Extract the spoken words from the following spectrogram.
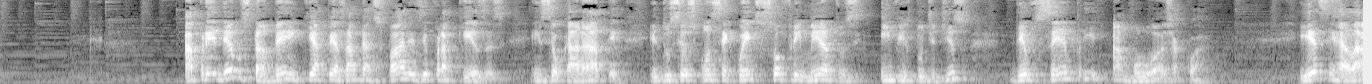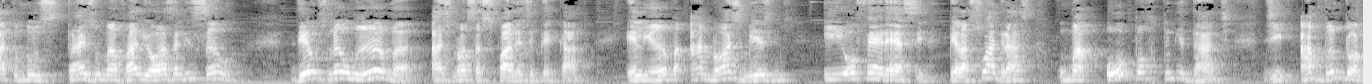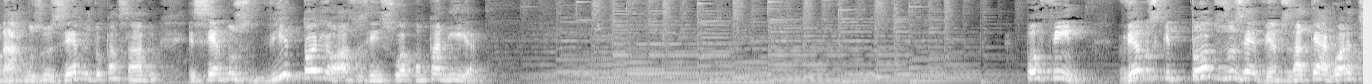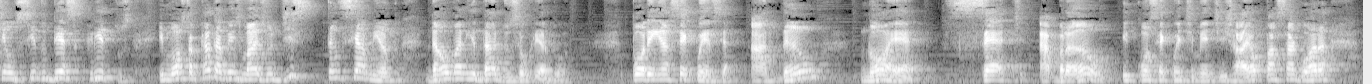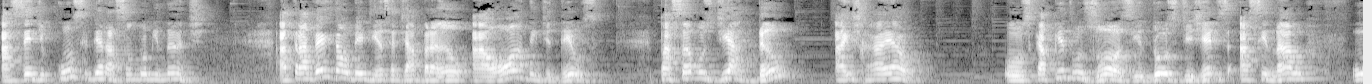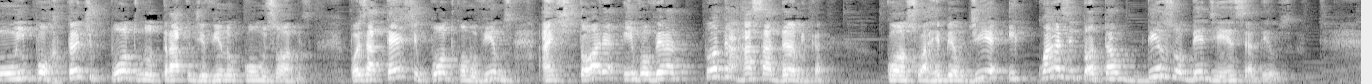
Aprendemos também que, apesar das falhas e fraquezas em seu caráter e dos seus consequentes sofrimentos em virtude disso, Deus sempre amou a Jacó. E esse relato nos traz uma valiosa lição. Deus não ama as nossas falhas e pecado. Ele ama a nós mesmos e oferece, pela sua graça, uma oportunidade de abandonarmos os erros do passado e sermos vitoriosos em sua companhia. Por fim, vemos que todos os eventos até agora tinham sido descritos e mostram cada vez mais o distanciamento da humanidade do seu Criador. Porém, a sequência Adão, Noé, Sete, Abraão e, consequentemente, Israel passa agora a ser de consideração dominante. Através da obediência de Abraão à ordem de Deus, passamos de Adão a Israel. Os capítulos 11 e 12 de Gênesis assinalam um importante ponto no trato divino com os homens, pois até este ponto, como vimos, a história envolvera toda a raça adâmica, com a sua rebeldia e quase total desobediência a Deus.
